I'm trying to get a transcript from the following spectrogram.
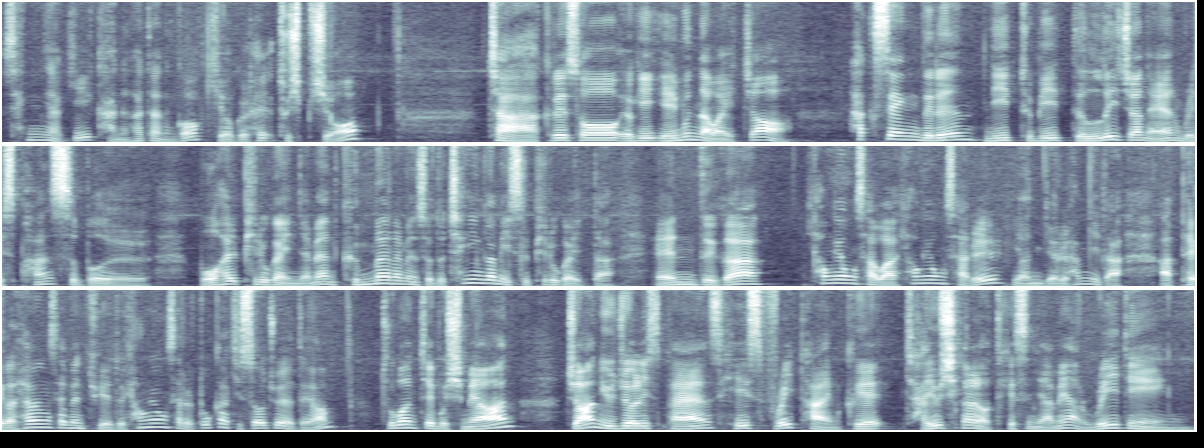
생략이 가능하다는 거 기억을 해 두십시오. 자, 그래서 여기 예문 나와 있죠. 학생들은 need to be diligent and responsible. 뭐 할 필요가 있냐면 근만하면서도 책임감이 있을 필요가 있다. and가 형용사와 형용사를 연결을 합니다. 앞에가 형용사면 뒤에도 형용사를 똑같이 써줘야 돼요. 두 번째 보시면 John usually spends his free time. 그의 자유 시간을 어떻게 쓰냐면 reading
